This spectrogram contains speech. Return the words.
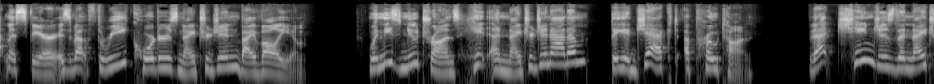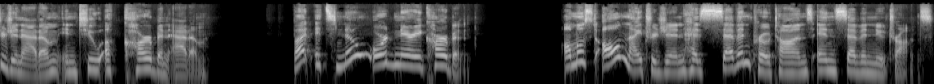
atmosphere is about three quarters nitrogen by volume. When these neutrons hit a nitrogen atom, they eject a proton. That changes the nitrogen atom into a carbon atom but it's no ordinary carbon. Almost all nitrogen has seven protons and seven neutrons.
